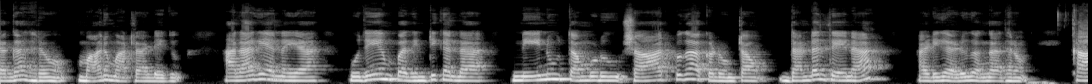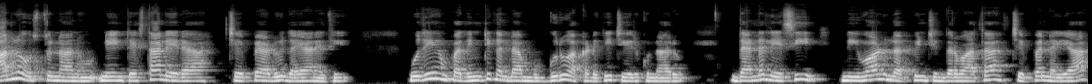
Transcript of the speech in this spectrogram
గంగాధరం మారు మాట్లాడలేదు. అలాగే అన్నయ్య ఉదయం పదింటికల్లా నేను తమ్ముడు షార్ప్గా అక్కడ ఉంటాం దండలు తేనా? అడిగాడు గంగాధరం. కారులో వస్తున్నాను నేను తెస్తాలేరా చెప్పాడు దయానిధి. ఉదయం పదింటికల్లా ముగ్గురు అక్కడికి చేరుకున్నారు. దండలేసి నివాళులు అర్పించిన తర్వాత చెప్పన్నయ్యా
